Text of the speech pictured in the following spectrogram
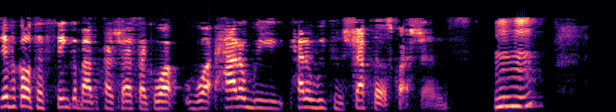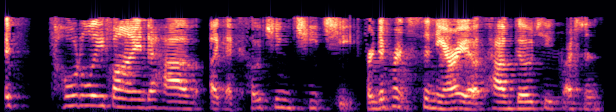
difficult to think about the question. It's like what what how do we how do we construct those questions? Mm-hmm. It's totally fine to have like a coaching cheat sheet for different scenarios. Have go to questions,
